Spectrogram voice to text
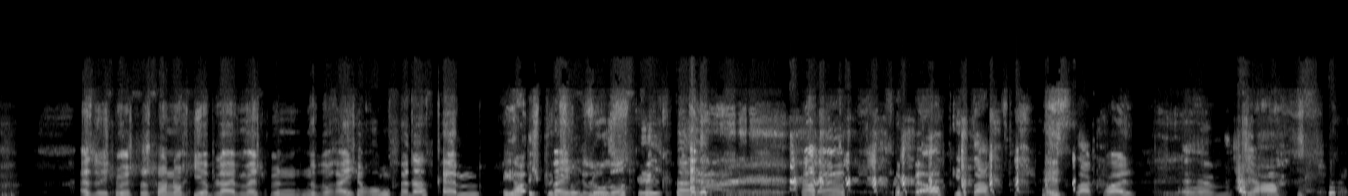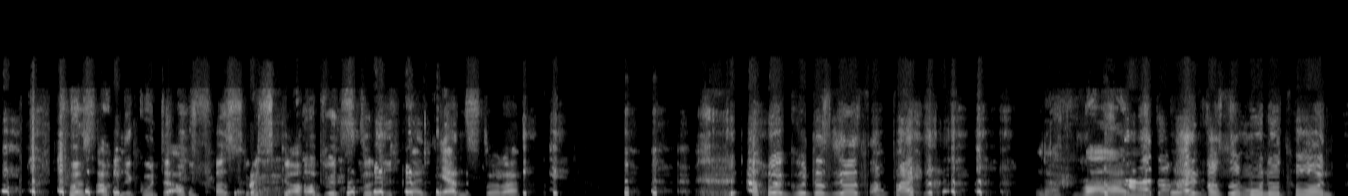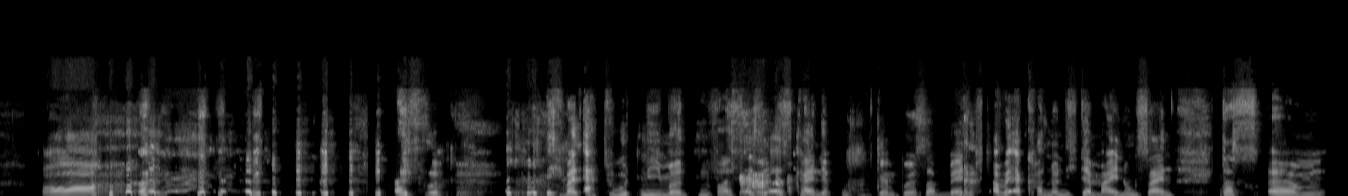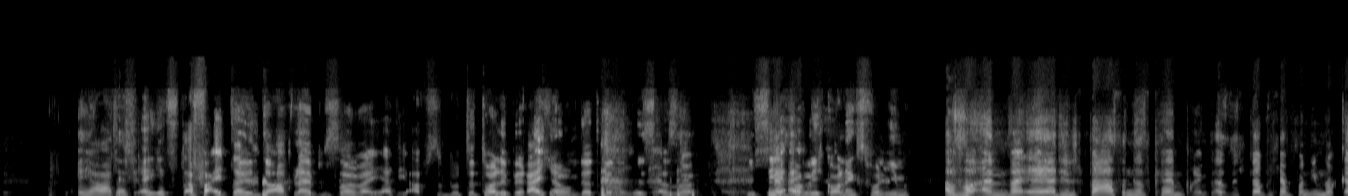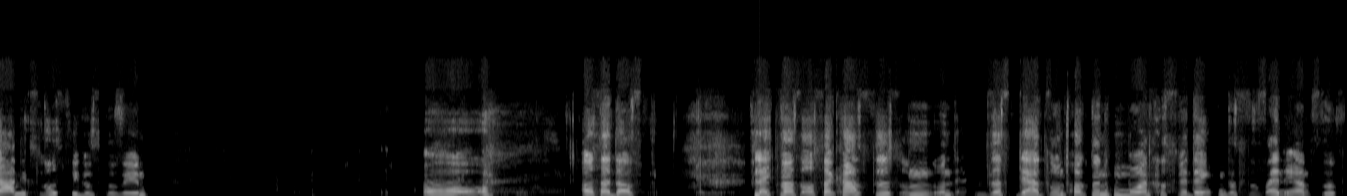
also ich möchte schon noch hier bleiben, weil ich bin eine Bereicherung für das Camp, Ja, ich bin weil so ich so lustig lustig. bin. Ich hab mir auch gedacht, hey, sag mal, ähm, ja, du hast auch eine gute Auffassungsgabe, ist doch nicht dein Ernst, oder? Aber gut, dass wir das auch beide. Na, Das war Wahnsinn. auch einfach so monoton. Oh. Also, ich meine, er tut niemandem was. Also, er ist keine, kein böser Mensch, aber er kann doch nicht der Meinung sein, dass, ähm, ja, dass er jetzt da weiterhin da bleiben soll, weil er die absolute tolle Bereicherung da drinnen ist. Also, ich sehe wo- eigentlich gar nichts von ihm. Vor allem, weil er ja den Spaß in das Camp bringt. Also ich glaube, ich habe von ihm noch gar nichts Lustiges gesehen. Oh. Außer das. Vielleicht war es auch sarkastisch und, und das, der hat so einen trockenen Humor, dass wir denken, dass das ein Ernst ist.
